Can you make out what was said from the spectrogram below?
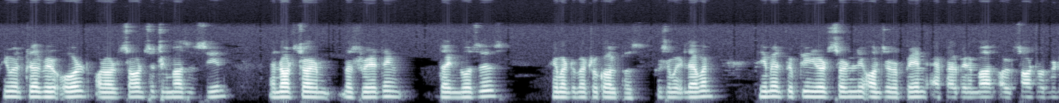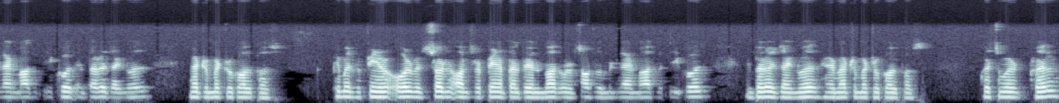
Female 12 year old on ultrasound system mass seen and not started menstruating diagnosis hematometrocolpos. Question number 11. Female 15 years suddenly onset of pain at palpable mass ultrasound of midline mass equals in pelvis diagnosis hematometrocolpos. Female 15 year old with sudden onset of pain at palpable mass ultrasound of midline mass equals in pelvis diagnosis hematometrocolpos. Question number 12.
